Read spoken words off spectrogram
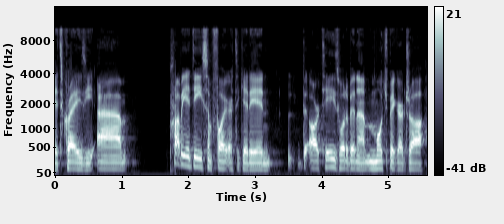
It's crazy. Um, probably a decent fighter to get in. The Ortiz would have been a much bigger draw.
